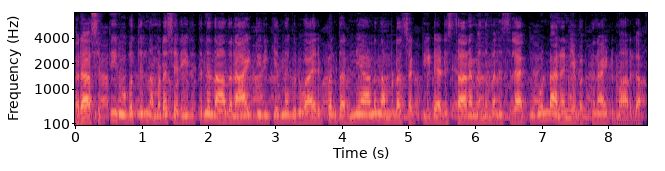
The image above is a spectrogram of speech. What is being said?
പരാശക്തി രൂപത്തിൽ നമ്മുടെ ശരീരത്തിന് നാഥനായിട്ടിരിക്കുന്ന ഗുരുവായൂരപ്പൻ തന്നെയാണ് നമ്മുടെ ശക്തിയുടെ അടിസ്ഥാനം എന്ന് മനസ്സിലാക്കിക്കൊണ്ട് അനന്യഭക്തനായിട്ട് മാറുക.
